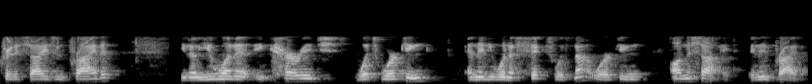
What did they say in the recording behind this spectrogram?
criticize in private. You know, you want to encourage what's working, and then you want to fix what's not working on the side and in private.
